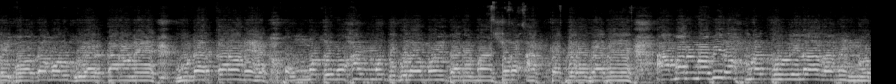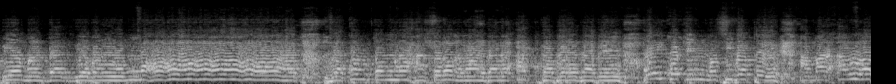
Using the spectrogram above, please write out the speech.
ওই বদ আমলগুলার কারণে, গুনার কারণে উম্মত মুহাম্মদগুলা ময়দানে মাসরে আটকা পড়ে যাবে। আমার নবী রহমাতুল্লিল আলামিন, নবী আমার ডাক দিয়ে বলে যখন তোমরা হাসরের ময়দানে আটকা পড়ে যাবে, ওই কঠিন মুসিবতে আমার আল্লাহ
